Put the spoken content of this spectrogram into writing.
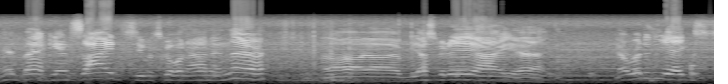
head back inside, see what's going on in there. Uh, uh, yesterday I uh, got rid of the eggs.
